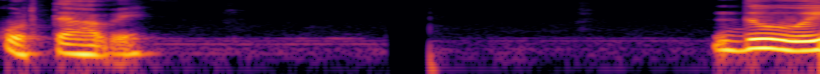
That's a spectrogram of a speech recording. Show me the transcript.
করতে হবে। দুই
